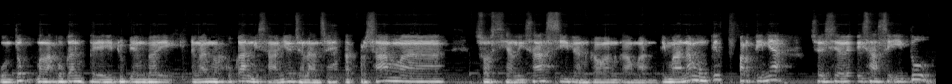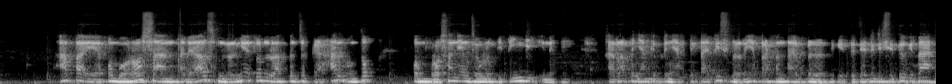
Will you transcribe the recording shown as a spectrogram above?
untuk melakukan gaya hidup yang baik dengan melakukan misalnya jalan sehat bersama, sosialisasi dan kawan-kawan. Di mana mungkin sepertinya sosialisasi itu apa ya pemborosan, padahal sebenarnya itu adalah pencegahan untuk pemborosan yang jauh lebih tinggi ini karena penyakit-penyakit tadi sebenarnya preventable gitu. Jadi di situ kita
